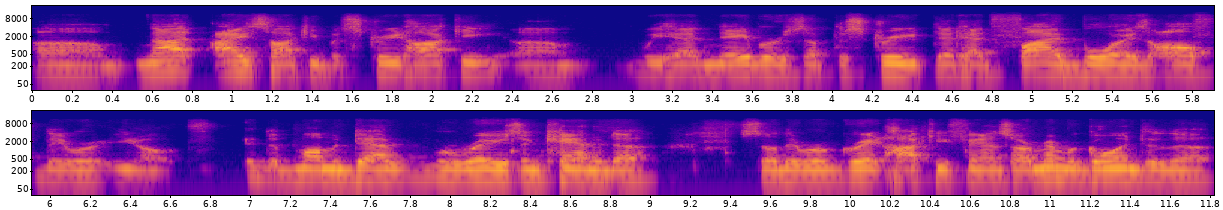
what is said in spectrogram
um, not ice hockey, but street hockey. Um, we had neighbors up the street that had five boys. off. they were, you know, the mom and dad were raised in Canada, so they were great hockey fans. So I remember going to the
